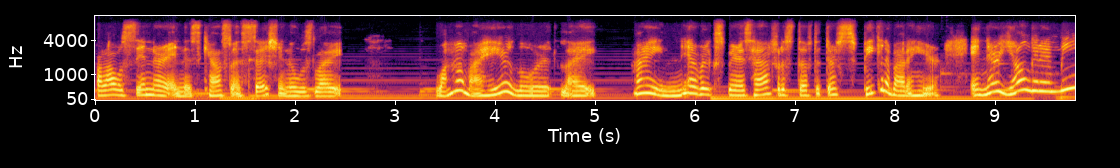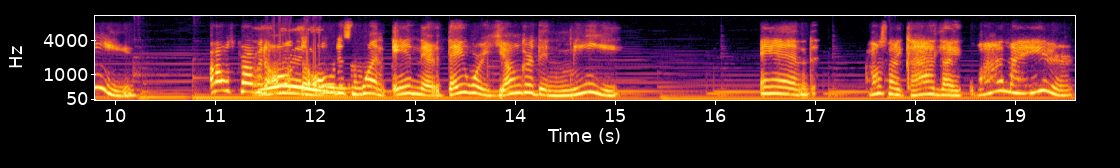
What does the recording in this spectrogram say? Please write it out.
while I was sitting there in this counseling session, it was like, why am I here, Lord? Like, I ain't never experienced half of the stuff that they're speaking about in here. And they're younger than me. I was probably the, old, the oh. oldest one in there. They were younger than me. And I was like, God, like, why am I here?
